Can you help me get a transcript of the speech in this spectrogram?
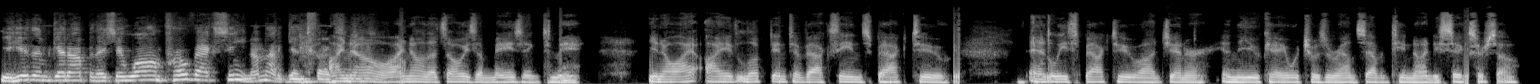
you hear them get up and they say, "Well, I'm pro-vaccine. I'm not against vaccine." I know, I know. That's always amazing to me. You know, I I looked into vaccines back to at least back to uh, Jenner in the UK, which was around 1796 or so,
